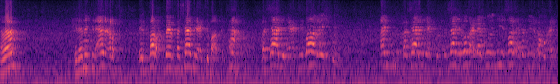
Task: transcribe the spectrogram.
تمام؟ إذا أنت الآن عرفت الفرق بين فساد الاعتبار. افهم فساد الاعتبار إيش هو؟ أن فساد فساد الوضع لا يكون الدين صالح تطبيق الحكم عليه.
